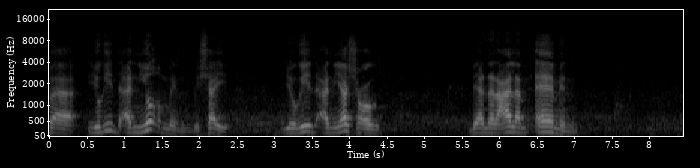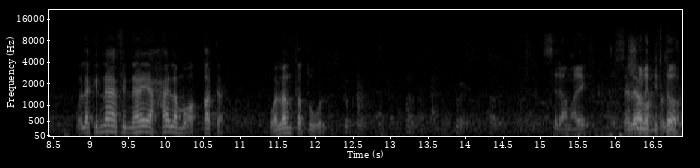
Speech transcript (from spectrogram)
فيريد أن يؤمن بشيء يريد أن يشعر بأن العالم آمن ولكنها في النهاية حالة مؤقتة ولن تطول السلام عليكم شلونك دكتور؟ الله.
